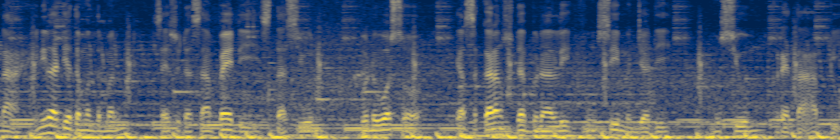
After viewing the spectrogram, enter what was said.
Nah, inilah dia teman-teman. Saya sudah sampai di stasiun Bondowoso yang sekarang sudah beralih fungsi menjadi museum kereta api.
